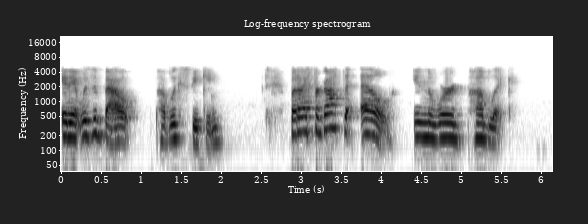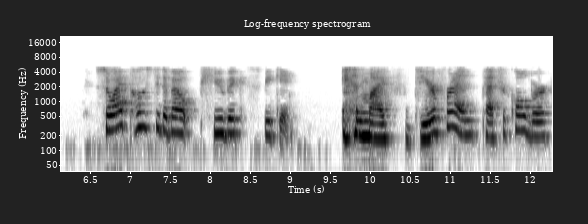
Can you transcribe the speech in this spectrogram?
and it was about public speaking, but I forgot the L in the word public. So I posted about pubic speaking. And my dear friend, Petra Kolber,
